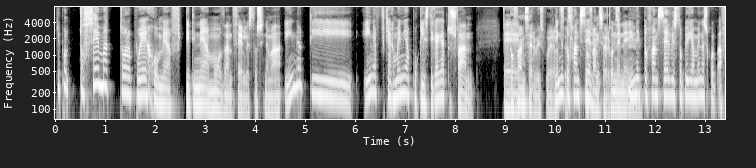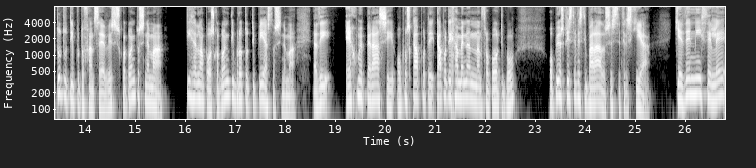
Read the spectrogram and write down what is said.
Λοιπόν, το θέμα τώρα που έχω με αυτή τη νέα μόδα, αν θέλεις, στο σινεμά, είναι ότι είναι φτιαγμένη αποκλειστικά για τους φαν. Ε, Το fan service που έγραψες. είναι το fan service, fan αυτό, service. ναι, ναι. Μμ. Είναι το fan service το οποίο για μένα σκο- αυτού του τύπου το fan service σκοτώνει το σινεμά. Τι θέλω να πω, σκοτώνει την πρωτοτυπία στο σινεμά. Δηλαδή, έχουμε περάσει όπως κάποτε, κάποτε είχαμε έναν ανθρωπότυπο, ο οποίος πίστευε στην παράδοση, στη θρησκεία. Και δεν ήθελε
